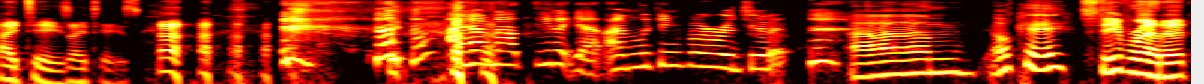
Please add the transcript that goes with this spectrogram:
I tease. I tease. I have not seen it yet. I'm looking forward to it. Um. Okay. Steve read it,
